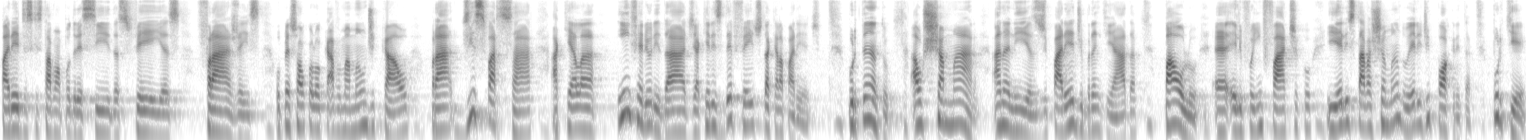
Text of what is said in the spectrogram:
paredes que estavam apodrecidas, feias, frágeis. O pessoal colocava uma mão de cal para disfarçar aquela inferioridade, aqueles defeitos daquela parede. Portanto, ao chamar Ananias de parede branqueada, Paulo eh, ele foi enfático e ele estava chamando ele de hipócrita. Por quê?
